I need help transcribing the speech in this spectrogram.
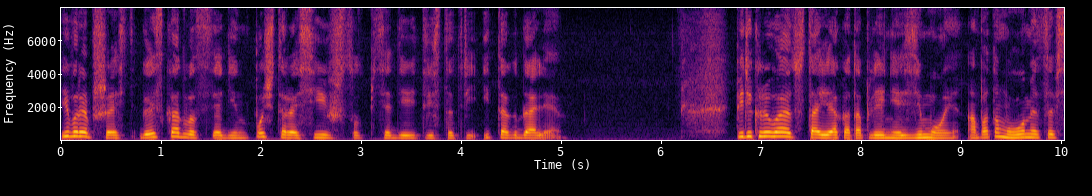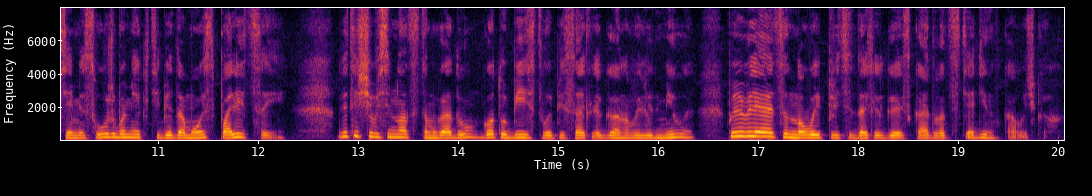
И в РЭП-6, ГСК-21, Почта России 659-303 и так далее. Перекрывают стояк отопления зимой, а потом ломятся всеми службами к тебе домой с полицией. В 2018 году, год убийства писателя Гановой Людмилы, появляется новый председатель ГСК-21 в кавычках.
